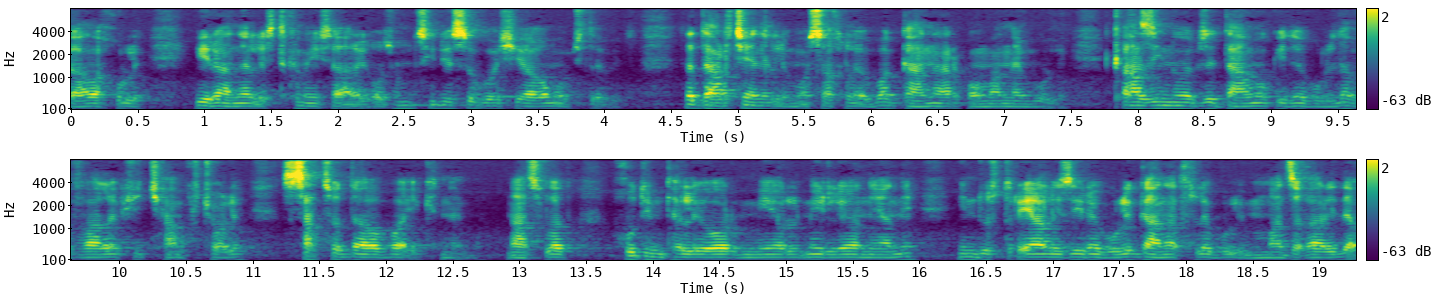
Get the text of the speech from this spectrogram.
galahuli ირანელის თქმის არ იყოს უმცირესობაში აღმოჩნდებით და დარჩენილი მოსახლეობა განარკომანებული, კაზინოებზე დამოკიდებული და ვალებში ჩამხრჩოლი საწოდაობა იქნება. ნაცვლად 5.2 მილიონიანი ინდუსტრიალიზირებული განათლებული მაძღარი და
